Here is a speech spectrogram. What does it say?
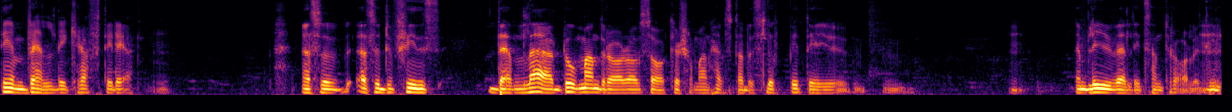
det är en väldig kraft i det. Mm. Alltså, alltså det finns den lärdom man drar av saker som man helst hade sluppit. Det är ju, Mm. Den blir ju väldigt central Mm.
